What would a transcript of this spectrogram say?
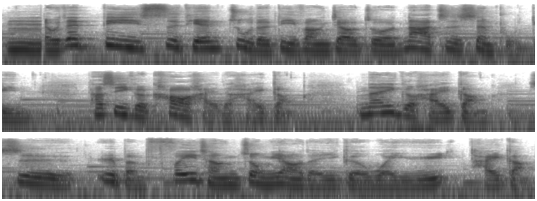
嗯，我在第四天住的地方叫做纳智圣普丁，它是一个靠海的海港。那一个海港是日本非常重要的一个尾鱼海港。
